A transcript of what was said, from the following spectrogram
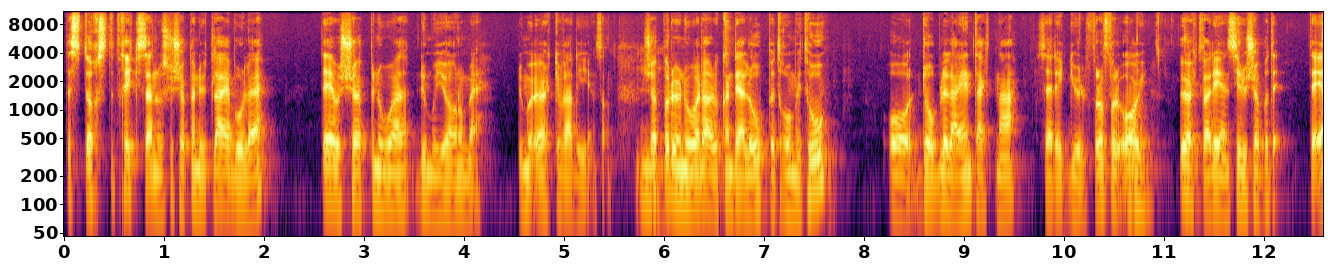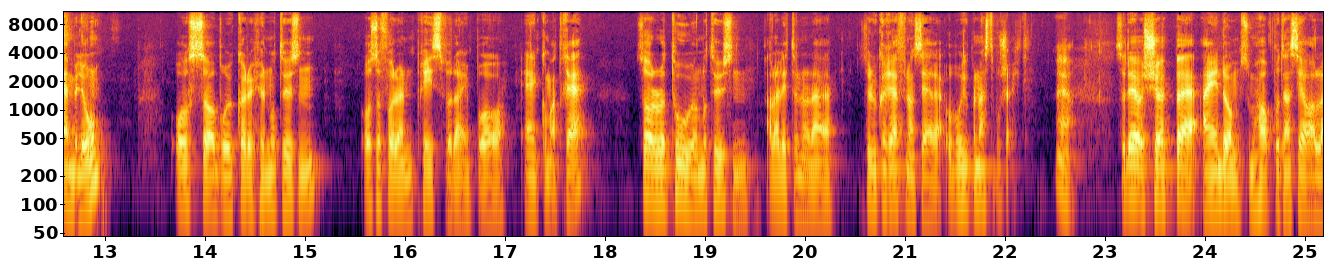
det største trikset når du skal kjøpe en utleiebolig, det er å kjøpe noe du må gjøre noe med. Du må øke verdien. Sant? Kjøper du noe der du kan dele opp et rom i to og doble leieinntektene, så er det gull. For da får du òg økt verdien. Si du kjøper til, én 1 million, og så bruker du 100 000, og så får du en prisvurdering på 1,3. Så har du da 200 000, eller litt under det, så du kan refinansiere og bruke på neste prosjekt. Ja. Så det å kjøpe eiendom som har potensial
